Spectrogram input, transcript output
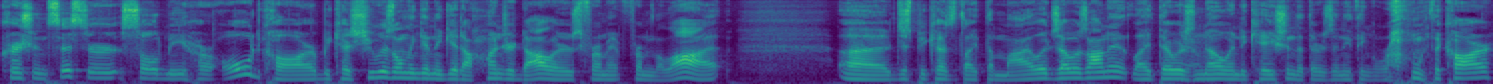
Christian's sister sold me her old car because she was only going to get a hundred dollars from it from the lot. Uh, just because like the mileage that was on it, like there was Yeah. no indication that there was anything wrong with the car,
